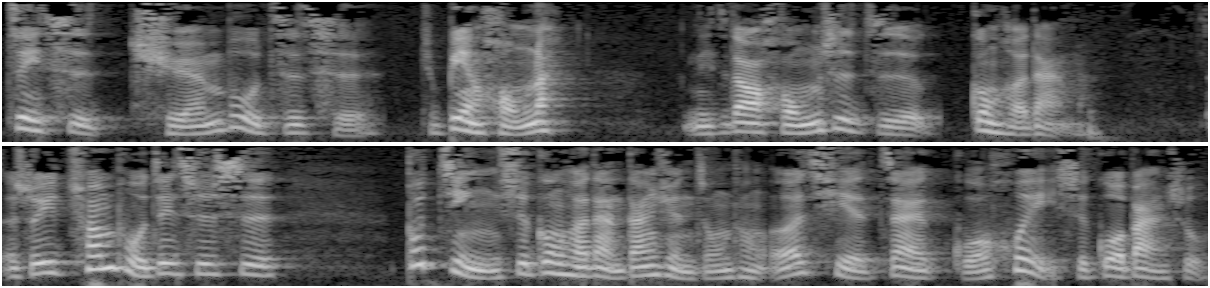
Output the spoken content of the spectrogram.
这次全部支持就变红了。你知道红是指共和党吗？所以川普这次是。不仅是共和党当选总统，而且在国会是过半数，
